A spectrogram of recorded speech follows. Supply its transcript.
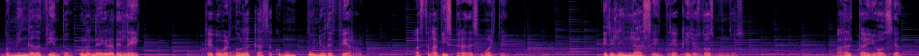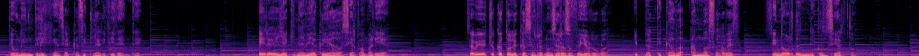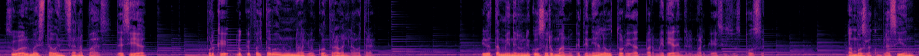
Dominga de Adviento, una negra de ley que gobernó la casa con un puño de fierro hasta la víspera de su muerte. Era el enlace entre aquellos dos mundos, alta y ósea, de una inteligencia casi clarividente. Era ella quien había criado a Sierva María. Se había hecho católica sin renunciar a su fe yoruba y practicaba ambas a la vez, sin orden ni concierto. Su alma estaba en sana paz, decía, porque lo que faltaba en una lo encontraba en la otra. Era también el único ser humano que tenía la autoridad para mediar entre el marqués y su esposa. Ambos la complacían.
